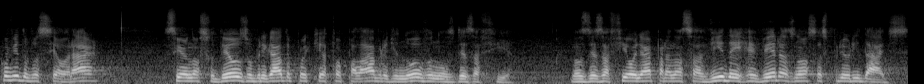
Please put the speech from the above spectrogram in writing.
Convido você a orar Senhor nosso Deus, obrigado porque a tua palavra de novo nos desafia. Nos desafia a olhar para a nossa vida e rever as nossas prioridades,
